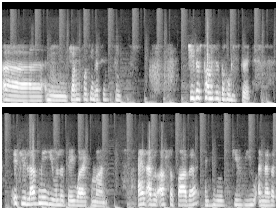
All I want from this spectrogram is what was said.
uh, I mean, John 14, verse 16, Jesus promises the Holy Spirit. If you love me, you will obey what I command. And I will ask the Father, and he will give you another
